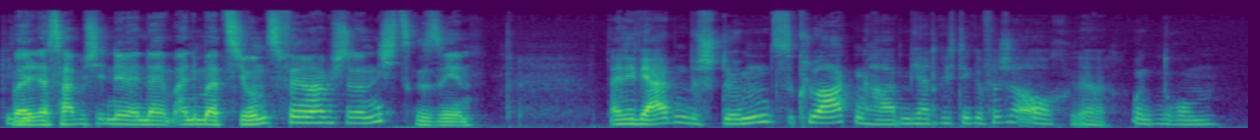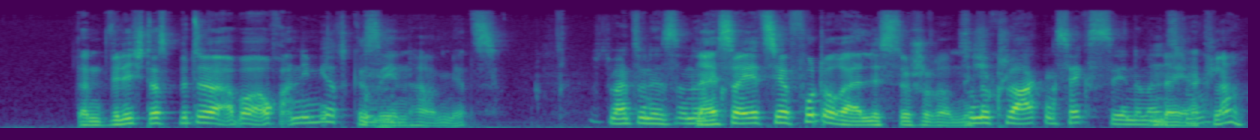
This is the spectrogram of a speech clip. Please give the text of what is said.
Wie Weil die, das habe ich in dem, in dem Animationsfilm habe ich da nichts gesehen. na, die werden bestimmt Kloaken haben, wie halt richtige Fische auch. Ja. Untenrum. Dann will ich das bitte aber auch animiert gesehen haben jetzt. Du meinst so eine, so eine Na, ist doch jetzt ja fotorealistisch oder nicht? So eine Kloaken-Sex-Szene, meinst naja, du? klar.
